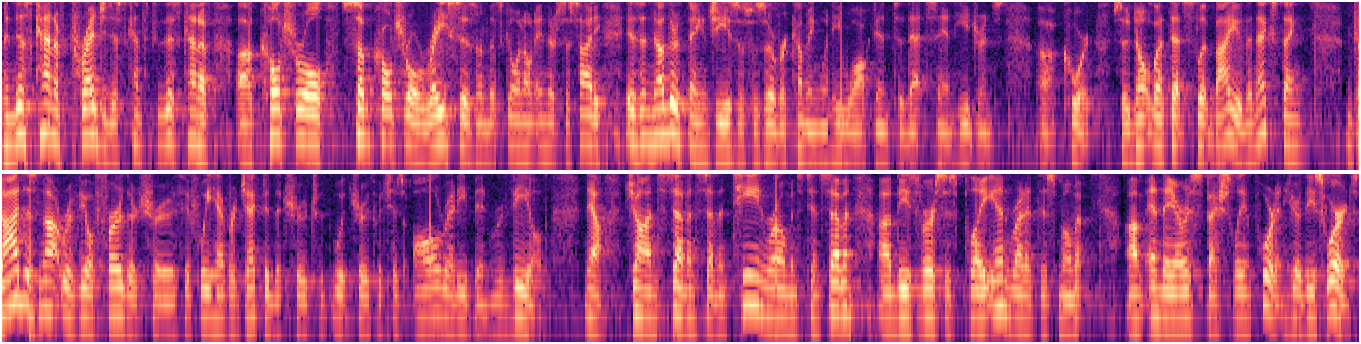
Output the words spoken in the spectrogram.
And this kind of prejudice, this kind of uh, cultural, subcultural racism that's going on in their society is another thing Jesus was overcoming when he walked into that Sanhedrin's uh, court. So don't let that slip by you. The next thing, God does not reveal further truth if we have rejected the truth, truth which has already been revealed. Now, John 7 17, Romans 10 7, uh, these verses play in right at this moment um, and they are especially important. Hear these words:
